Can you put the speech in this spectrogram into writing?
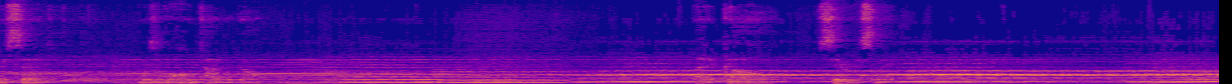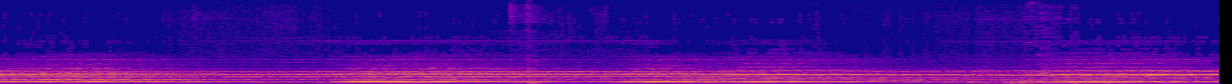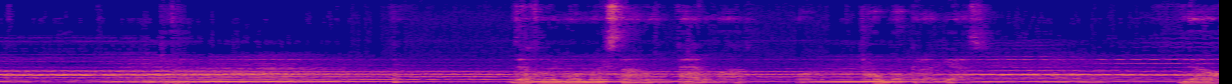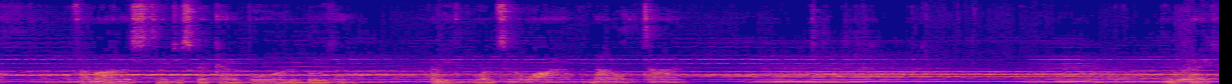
I said, it was a long time ago. Let it go. Seriously. No, if I'm honest, I just got kind of bored of boozing. I mean, once in a while, but not all the time. Right.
